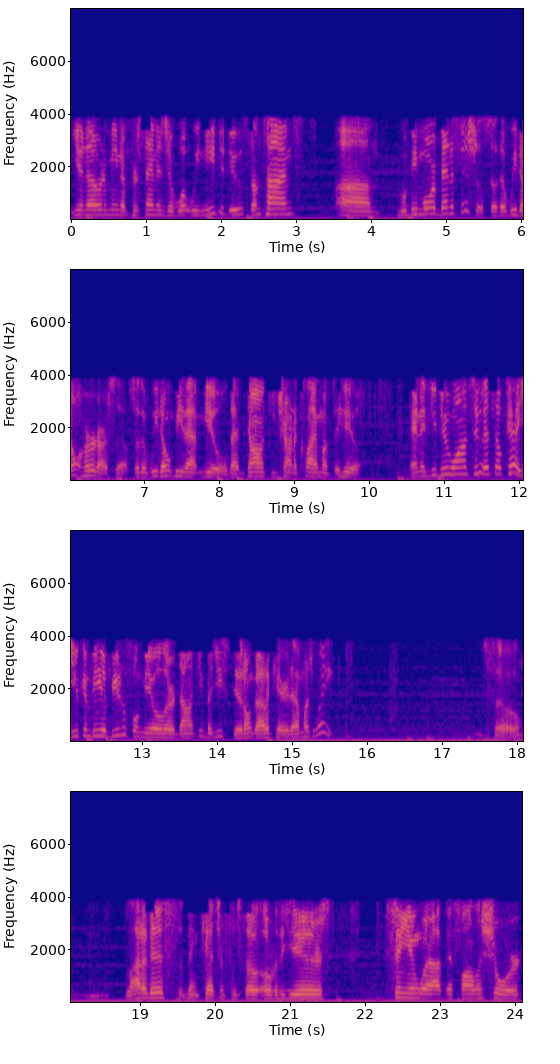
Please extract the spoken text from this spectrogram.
you know what I mean, a percentage of what we need to do. Sometimes um, will be more beneficial so that we don't hurt ourselves, so that we don't be that mule, that donkey trying to climb up the hill. And if you do want to, it's okay. You can be a beautiful mule or a donkey, but you still don't got to carry that much weight. So a lot of this I've been catching from so over the years, seeing where I've been falling short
